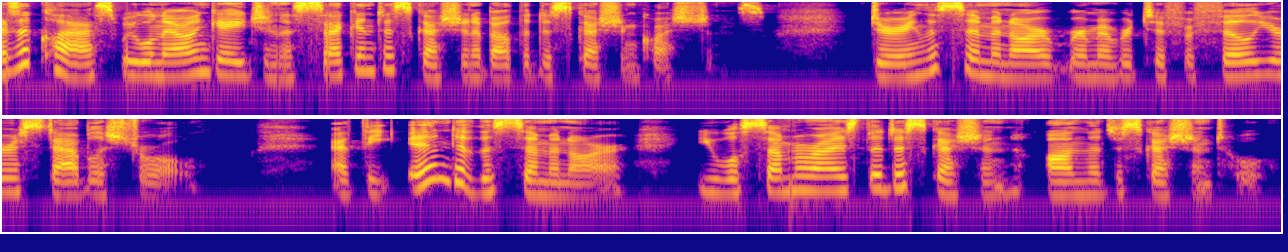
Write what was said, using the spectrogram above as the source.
As a class, we will now engage in a second discussion about the discussion questions. During the seminar, remember to fulfill your established role. At the end of the seminar, you will summarize the discussion on the discussion tool.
